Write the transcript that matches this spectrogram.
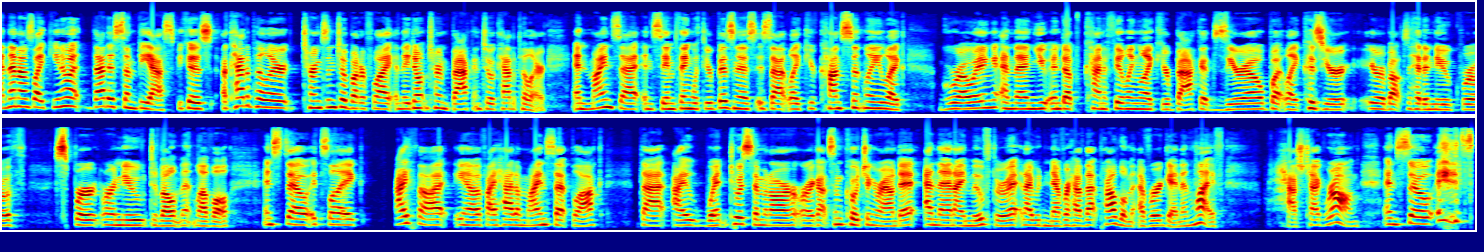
And then I was like, you know what? That is some BS because a caterpillar turns into a butterfly and they don't turn back into a caterpillar. And mindset and same thing with your business is that like you're constantly like growing and then you end up kind of feeling like you're back at zero, but like cause you're, you're about to hit a new growth spurt or a new development level. And so it's like, I thought, you know, if I had a mindset block, that I went to a seminar or I got some coaching around it and then I moved through it and I would never have that problem ever again in life hashtag wrong. And so it's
